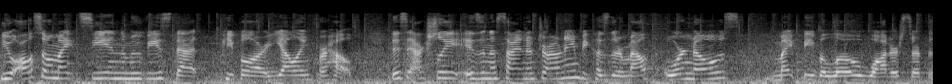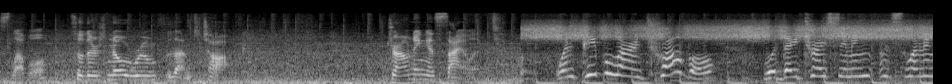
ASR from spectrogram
You also might see in the movies that people are yelling for help. This actually isn't a sign of drowning because their mouth or nose might be below water surface level, so there's no room for them to talk. Drowning is silent. When people are in trouble, would they try swimming, swimming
